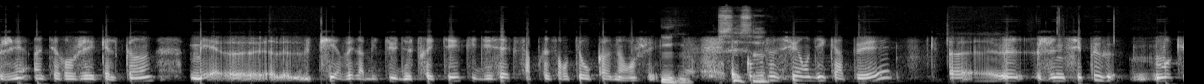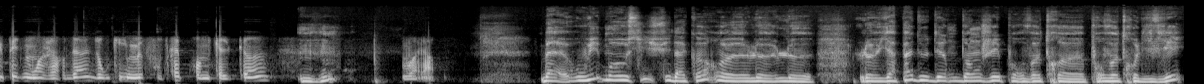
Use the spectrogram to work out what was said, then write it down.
j'ai- interrogé quelqu'un, mais euh, qui avait l'habitude de traiter, qui disait que ça présentait aucun danger. Mhm. Et comme ça. je suis handicapée, euh, je ne sais plus m'occuper de mon jardin, donc il me faudrait prendre quelqu'un. Mhm. Voilà. Ben oui, moi aussi, je suis d'accord. Euh, il n'y a pas de danger pour votre, euh, pour votre olivier.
